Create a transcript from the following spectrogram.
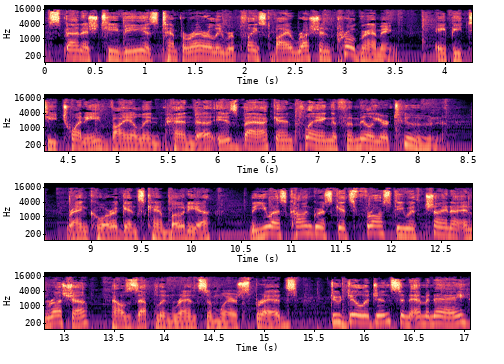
Spanish TV is temporarily replaced by Russian programming. APT 20 Violin Panda is back and playing a familiar tune. Rancor against Cambodia. The U.S. Congress gets frosty with China and Russia. How Zeppelin ransomware spreads. Due diligence and M&A.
